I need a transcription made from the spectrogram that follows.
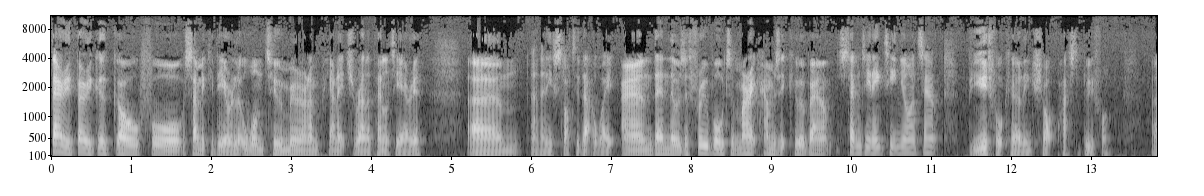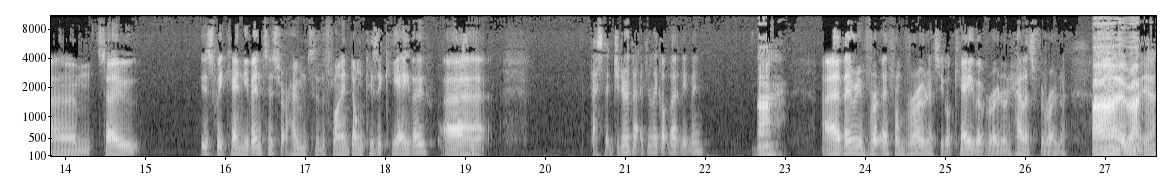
very, very good goal for Sami Khedira, a little one-two Miralem Pjanic around the penalty area, um, and then he slotted that away. And then there was a through ball to Marek Hamsik, who about 17, 18 yards out, beautiful curling shot past the Buffon. Um, so this weekend, Juventus are at home to the Flying Donkeys of Chievo. Uh, that's the, do you know that? Do you know they got that nickname? No. Uh, they're in they're from Verona, so you have got Chievo Verona and Hellas Verona. Oh, Um, right, yeah.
